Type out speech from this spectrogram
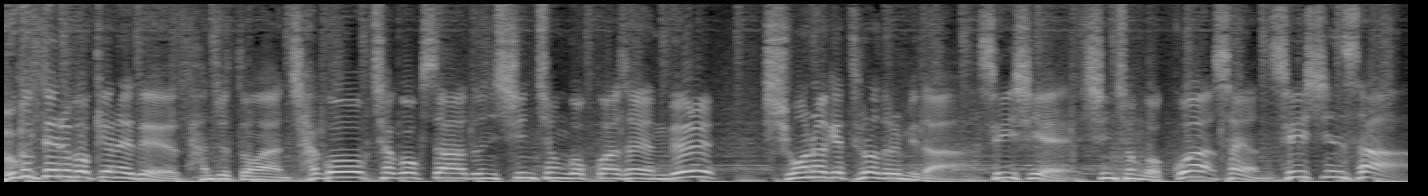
무극대를 벗겨내듯 한 주 동안 차곡차곡 쌓아둔 신청곡과 사연들 시원하게 틀어드립니다. 3시에 신청곡과 사연 세신사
